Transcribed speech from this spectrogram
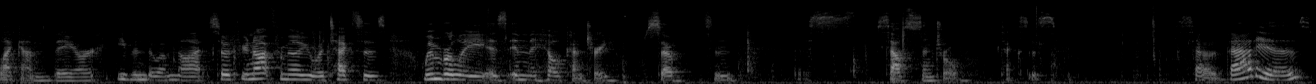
like I'm there, even though I'm not. So if you're not familiar with Texas, Wimberley is in the hill country. So it's in the south central Texas. So that is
